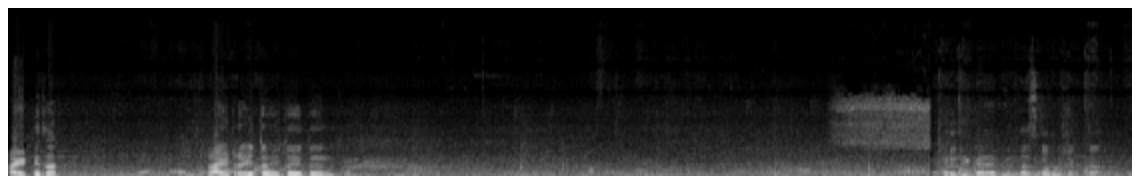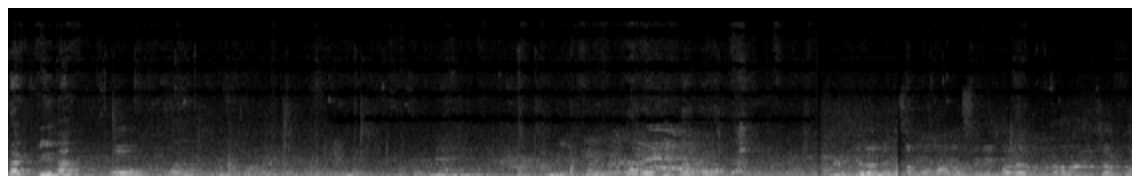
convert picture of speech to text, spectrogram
राईट इथं राईट राईट इथून इथून इथून इथून. खरेदी काय बिंदास करू शकता. नक्की ना? हो. खरेदी मला आहे विचारतो.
